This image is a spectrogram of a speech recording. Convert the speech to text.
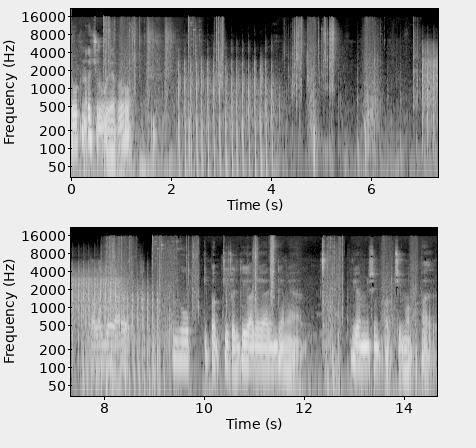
लूटना तो ज़रूरी है ब्रो यार। यो की पबजी जल्दी आ जाए यार इंडिया में यार। We are missing PUBG mobile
